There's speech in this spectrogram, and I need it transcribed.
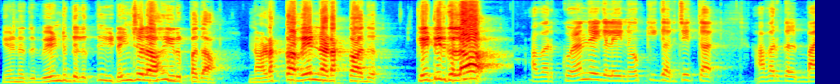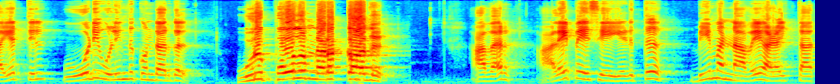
எனது வேண்டுதலுக்கு இடைஞ்சலாக இருப்பதா? நடக்கவே நடக்காது. கேட்டீர்களா? அவர் குழந்தைகளை நோக்கி கர்ஜித்தார். அவர்கள் பயத்தில் ஓடி ஒளிந்து கொண்டார்கள். ஒரு போதும் நடக்காது. அவர் அலைபேசியை எடுத்து பீமண்ணாவை அழைத்தார்.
